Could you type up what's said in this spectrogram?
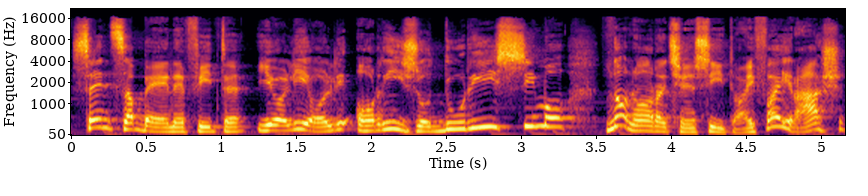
senza benefit. Io lì ho, ho riso durissimo, non ho recensito Hi-Fi Rush,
